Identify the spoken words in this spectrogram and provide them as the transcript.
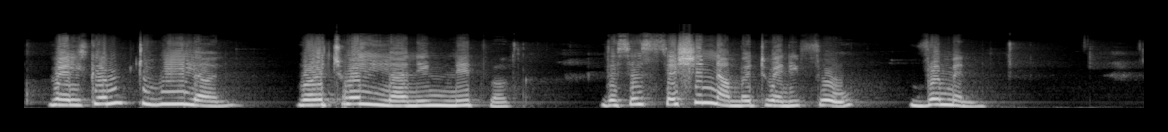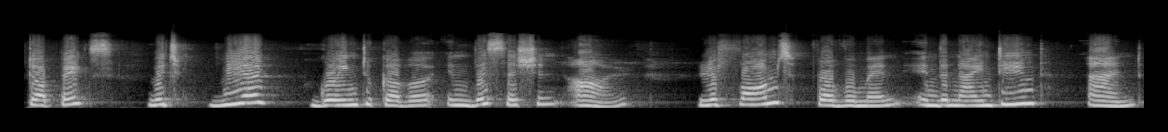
Welcome to WeLearn Virtual Learning Network. This is session number 24 Women. Topics which we are going to cover in this session are reforms for women in the 19th and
